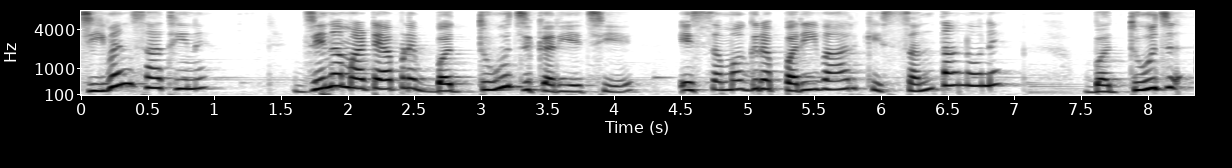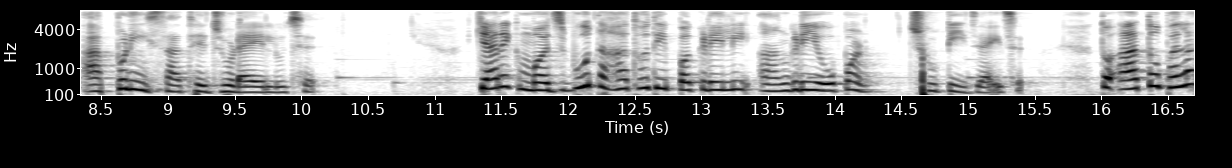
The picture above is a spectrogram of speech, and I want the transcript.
જીવનસાથીને જેના માટે આપણે બધું જ કરીએ છીએ, એ સમગ્ર પરિવાર કે સંતાનોને. બધું જ આપણી સાથે જોડાયેલું છે. ક્યારેક મજબૂત હાથોથી પકડેલી આંગળીઓ પણ છૂટી જાય છે. તો આ તો ભલા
